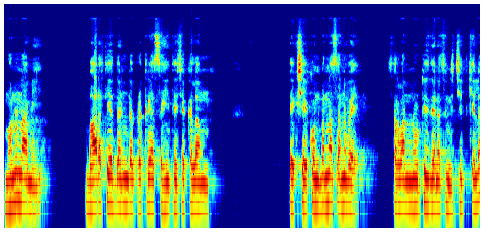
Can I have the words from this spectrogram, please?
म्हणून आम्ही भारतीय दंड प्रक्रिया संहितेचे कलम एकशे एकोणपन्नास अन्वय सर्वांना नोटीस देण्याचं निश्चित केलं.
